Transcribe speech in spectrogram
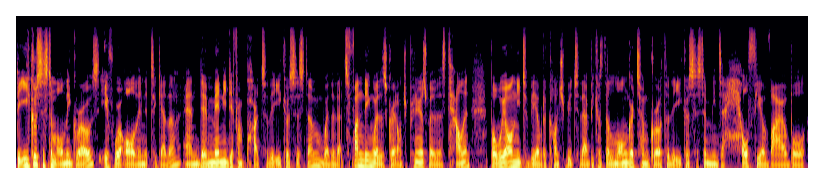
the ecosystem only grows if we're all in it together. And there are many different parts of the ecosystem, whether that's funding, whether it's great entrepreneurs, whether it's talent, but we all need to be able to contribute to that because the longer term growth of the ecosystem means a healthier, viable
